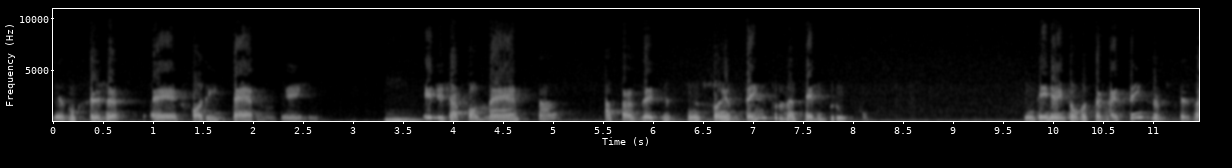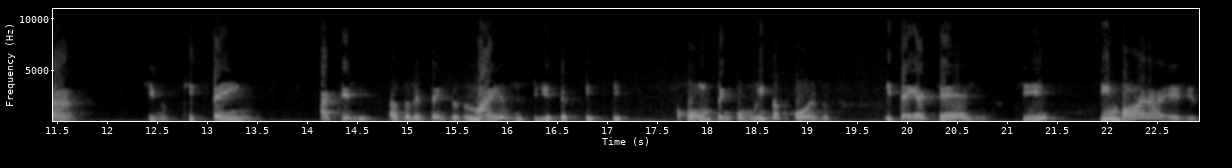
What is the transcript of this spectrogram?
mesmo que seja é, fora interno dele, Hum. ele já começa a fazer distinções dentro daquele grupo. Entendeu? Então você vai sempre observar que, que tem aqueles adolescentes mais difíceis que, que rompem com muitas coisas e tem aqueles que, embora eles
